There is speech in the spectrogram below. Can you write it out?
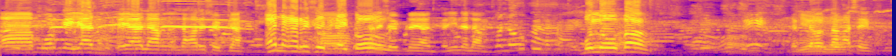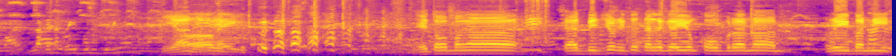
ah 4K yan. Kaya lang, naka-reserve na. Ah, naka-reserve na ito. Naka-reserve na yan. Kanina lang. Buloba. Nag-down na kasi. Yan, okay. Okay. Ito mga ka-adventure, ito talaga yung cobra na Ray-Ban ni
